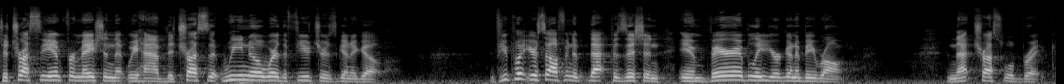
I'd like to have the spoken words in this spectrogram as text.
to trust the information that we have, to trust that we know where the future is going to go. If you put yourself into that position, invariably you're going to be wrong. And that trust will break.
